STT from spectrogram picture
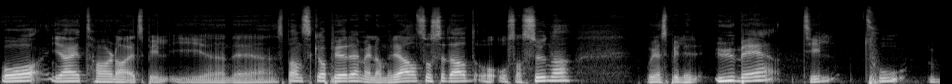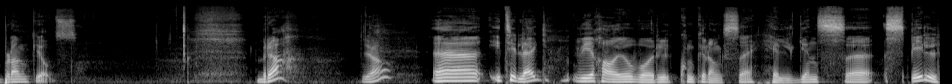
Og jeg tar da et spill i eh, det spanske oppgjøret mellom Real Sociedad og Osasuna, hvor jeg spiller UB til to blanke odds. Bra. Ja, Eh, I tillegg, vi har jo vår konkurranse Helgens eh, spill.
